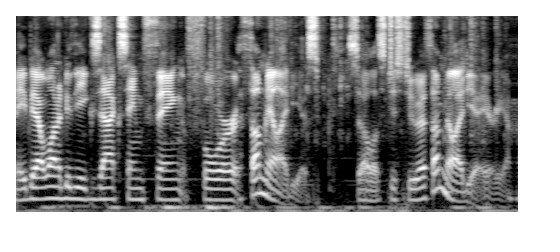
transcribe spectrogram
Maybe I wanna do the exact same thing for thumbnail ideas. So let's just do a thumbnail idea area.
